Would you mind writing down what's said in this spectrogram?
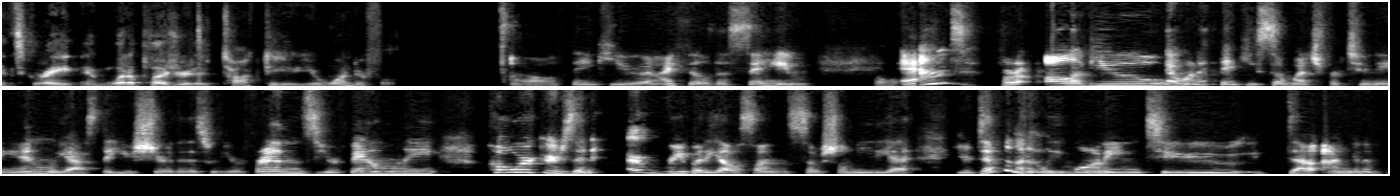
It's great. And what a pleasure to talk to you. You're wonderful. Oh, thank you. And I feel the same. Oh. And for all of you, I want to thank you so much for tuning in. We ask that you share this with your friends, your family, coworkers, and everybody else on social media. You're definitely wanting to, I'm going to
